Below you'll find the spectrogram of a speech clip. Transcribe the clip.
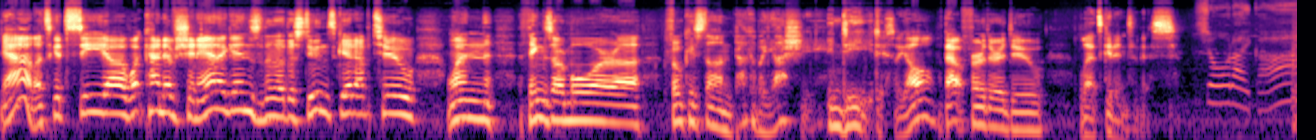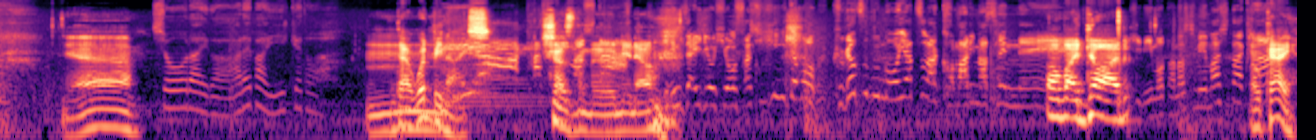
yeah, let's get to see uh, what kind of shenanigans the the students get up to when things are more uh, focused on Takebayashi. Indeed. So y'all, without further ado, let's get into this. Yeah. Mm. That would be nice shows the moon, you know. oh my god. Okay.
